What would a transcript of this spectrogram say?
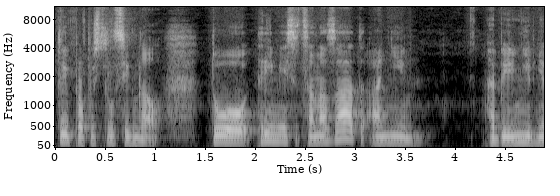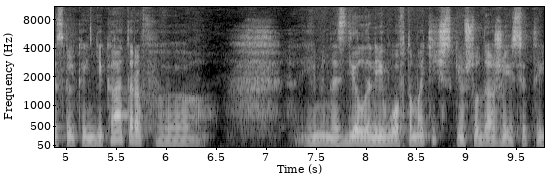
ты пропустил сигнал. То три месяца назад они, объединив несколько индикаторов, э, именно сделали его автоматическим, что даже если ты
